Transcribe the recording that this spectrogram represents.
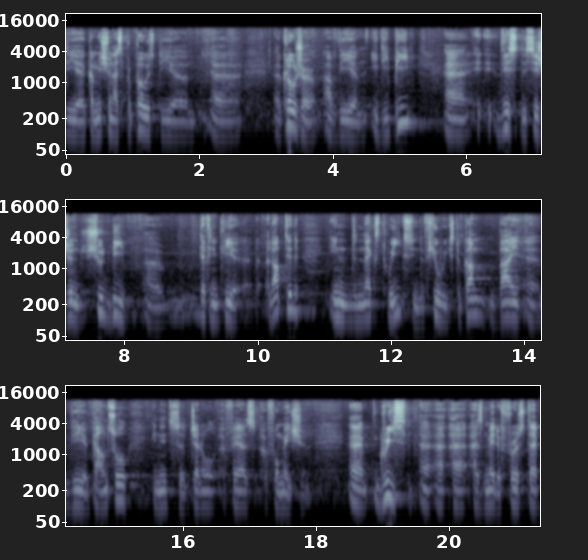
the uh, Commission has proposed the uh, closure of the um, EDP. this decision should be definitely adopted in the next weeks, in the few weeks to come, by the Council in its general affairs formation. Uh, Greece uh, uh, has made a first step,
